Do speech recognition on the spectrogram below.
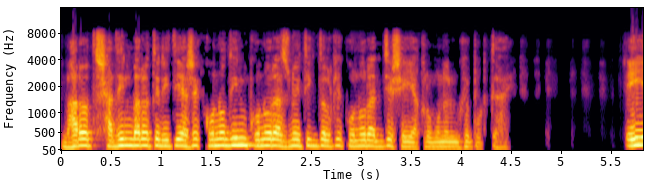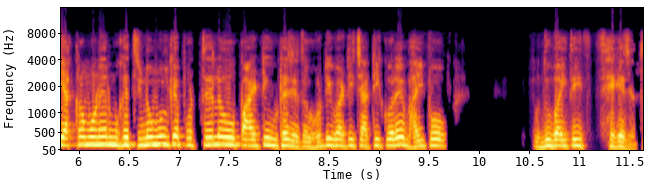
ভারত, স্বাধীন ভারতের ইতিহাসে কোনোদিন কোনো রাজনৈতিক দলকে কোনো রাজ্যে সেই আক্রমণের মুখে পড়তে হয়। এই আক্রমণের মুখে তৃণমূলকে পড়তে হলে ও পার্টি উঠে যেত ঘটি বাটি চাটি করে ভাইপো দুবাইতেই থেকে যেত।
